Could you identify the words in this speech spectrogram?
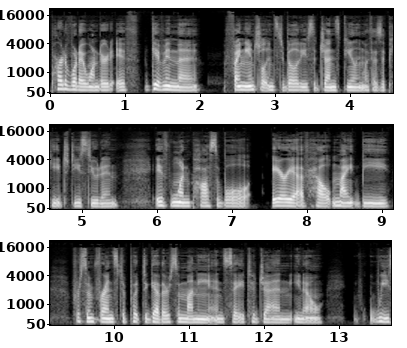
part of what I wondered if, given the financial instabilities that Jen's dealing with as a PhD student, if one possible area of help might be for some friends to put together some money and say to Jen, you know, we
